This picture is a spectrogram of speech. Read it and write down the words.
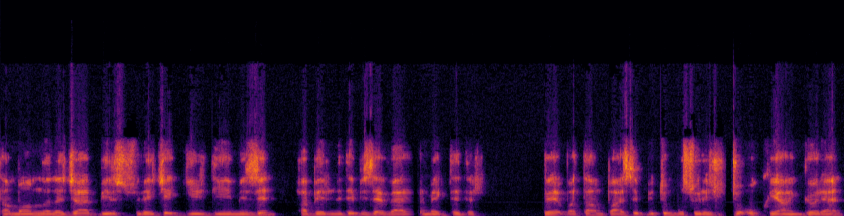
tamamlanacağı bir sürece girdiğimizin haberini de bize vermektedir. Ve Vatan Partisi bütün bu süreci okuyan, gören,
